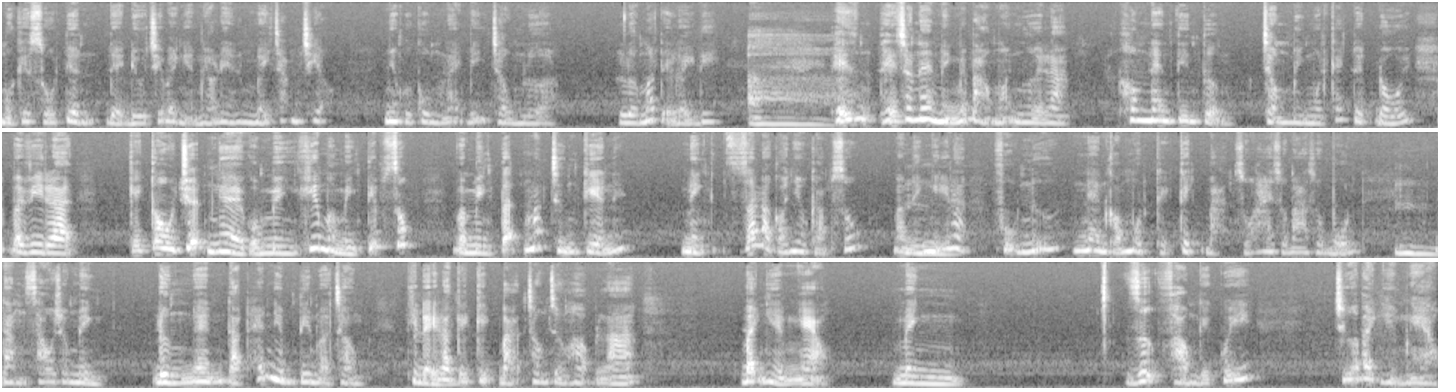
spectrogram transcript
một cái số tiền để điều trị bệnh hiểm nghèo lên mấy trăm triệu nhưng cuối cùng lại bị chồng lừa lừa mất để lấy đi à. thế thế cho nên mình mới bảo mọi người là không nên tin tưởng chồng mình một cách tuyệt đối bởi vì là cái câu chuyện nghề của mình khi mà mình tiếp xúc và mình tận mắt chứng kiến ấy mình rất là có nhiều cảm xúc và mình Ừ. nghĩ là phụ nữ nên có một cái kịch bản số 2, số 3, số 4 ừ. đằng sau cho mình đừng nên đặt hết niềm tin vào chồng thì đấy là cái kịch bản trong trường hợp là bệnh hiểm nghèo mình dự phòng cái quỹ chữa bệnh hiểm nghèo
